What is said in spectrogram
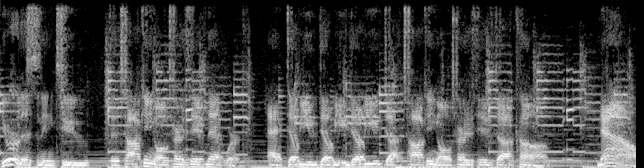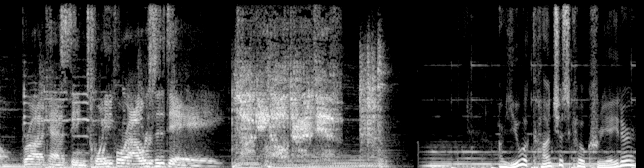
You're listening to the Talking Alternative Network at www.talkingalternative.com. Now, broadcasting 24 hours a day. Talking Alternative. Are you a conscious co creator?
